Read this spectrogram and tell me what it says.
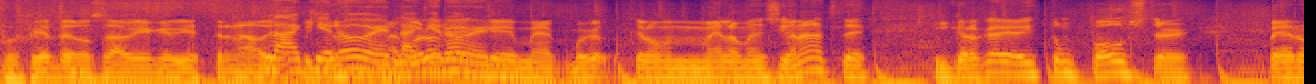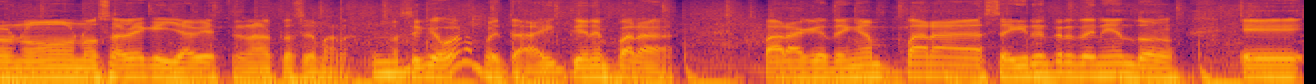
Pues fíjate, no sabía que había estrenado. La quiero ver, la quiero ver. Que me, que me lo mencionaste y creo que había visto un póster, pero no, no sabía que ya había estrenado esta semana. Así que bueno, pues ahí tienen para, para que tengan para seguir entreteniéndonos. Eh,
